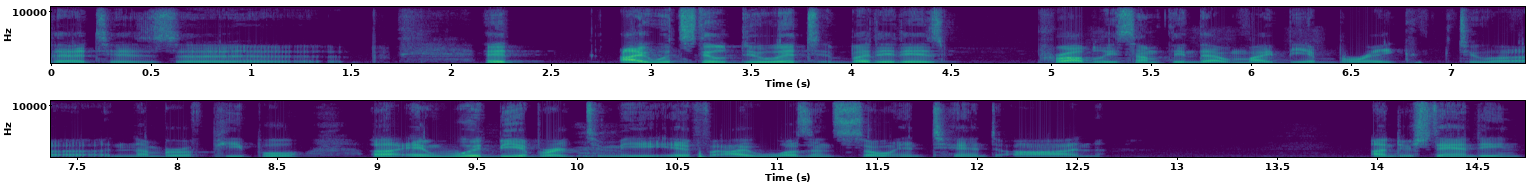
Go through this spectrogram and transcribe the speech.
that is uh, it I would still do it, but it is probably something that might be a break to a, number of people, uh, and would be a break to me if I wasn't so intent on understanding.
